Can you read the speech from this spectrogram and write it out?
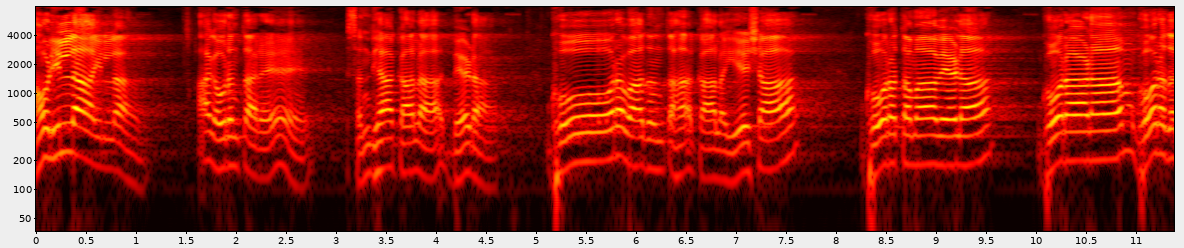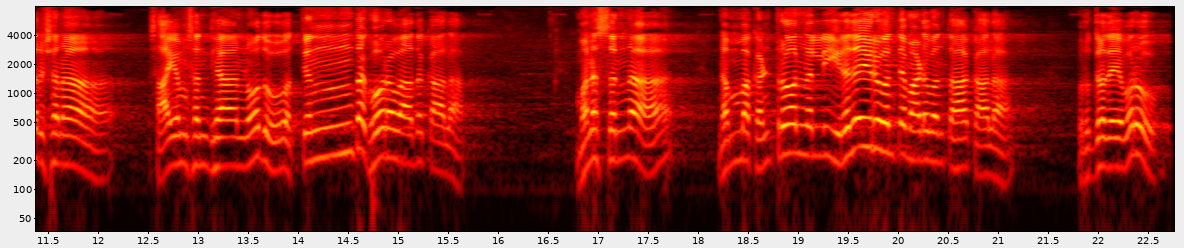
ಅವಳಿಲ್ಲ ಇಲ್ಲ ಆಗ ಅವರಂತಾರೆ, ಸಂಧ್ಯಾಕಾಲ ಬೇಡ. ಘೋರವಾದಂತಹ ಕಾಲ ಏಷಾ. ಘೋರತಮ ವೇಳ. ಘೋರಾಣಾಂ ಘೋರ ದರ್ಶನ ಸಾಯಂ ಸಂಧ್ಯಾ ಅನ್ನೋದು ಅತ್ಯಂತ ಘೋರವಾದ ಕಾಲ. ಮನಸ್ಸನ್ನು ನಮ್ಮ ಕಂಟ್ರೋಲ್ನಲ್ಲಿ ಇರದೇ ಇರುವಂತೆ ಮಾಡುವಂತಹ ಕಾಲ. ರುದ್ರದೇವರು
